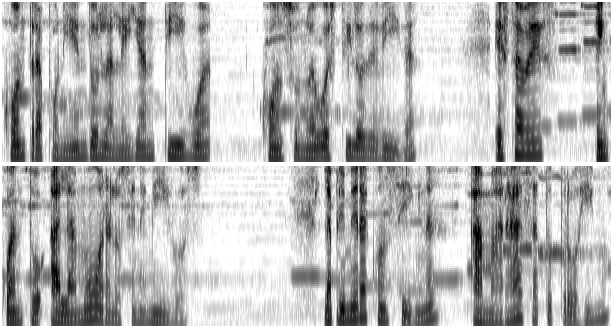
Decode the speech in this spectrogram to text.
contraponiendo la ley antigua con su nuevo estilo de vida, esta vez en cuanto al amor a los enemigos. La primera consigna, amarás a tu prójimo,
